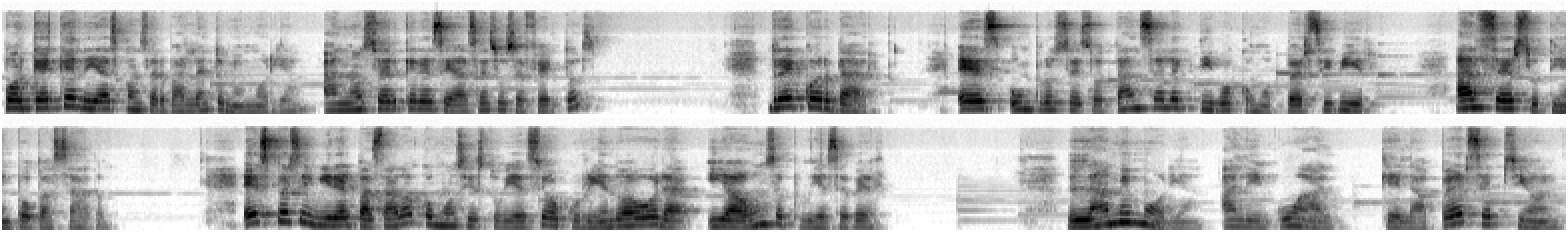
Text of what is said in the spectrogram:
¿Por qué querrías conservarla en tu memoria, a no ser que desease sus efectos? Recordar es un proceso tan selectivo como percibir, al ser su tiempo pasado es percibir el pasado como si estuviese ocurriendo ahora y aún se pudiese ver. La memoria, al igual que la percepción,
